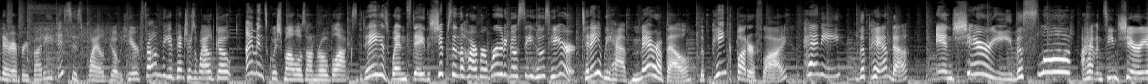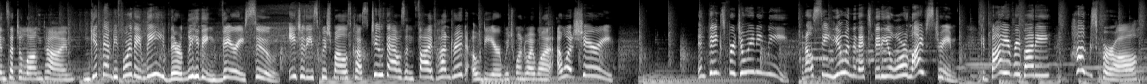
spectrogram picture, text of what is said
there, everybody. This is Wild Goat here from The Adventures of Wild Goat. I'm in Squishmallows on Roblox. Today is Wednesday. The ship's in the harbor. We're gonna go see who's here. Today we have Maribel, the pink butterfly, Penny, the panda, and Shari, the sloth. I haven't seen Shari in such a long time. Get them before they leave. They're leaving very soon. Each of these Squishmallows costs 2,500. Oh dear, which one do I want? I want Shari. And thanks for joining me. And I'll see you in the next video or live stream. Goodbye, everybody. Hugs for all.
